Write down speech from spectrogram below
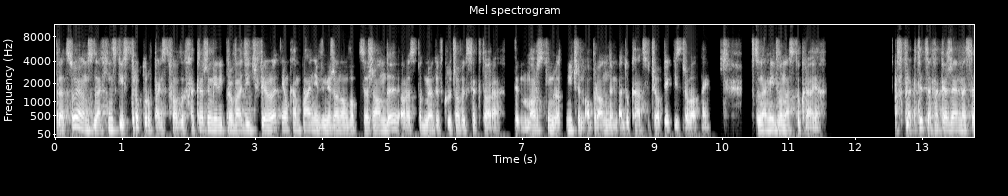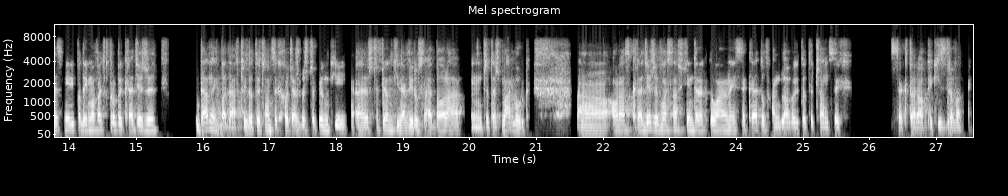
Pracując dla chińskich struktur państwowych, hakerzy mieli prowadzić wieloletnią kampanię wymierzoną w obce rządy oraz podmioty w kluczowych sektorach, w tym morskim, lotniczym, obronnym, edukacji czy opieki zdrowotnej w co najmniej 12 krajach. W praktyce hakerzy MSS mieli podejmować próby kradzieży danych badawczych dotyczących chociażby szczepionki, e, szczepionki na wirusa Ebola mm, czy też Marburg oraz kradzieży własności intelektualnej sekretów handlowych dotyczących sektora opieki zdrowotnej.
